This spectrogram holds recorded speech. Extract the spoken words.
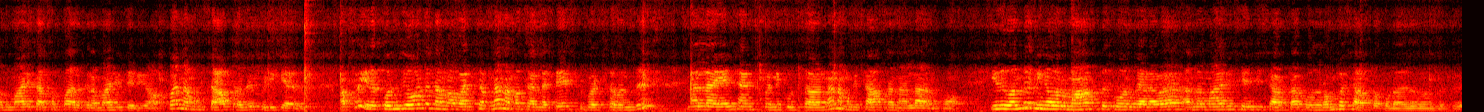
ஒரு மாதிரி கசப்பாக இருக்கிற மாதிரி தெரியும். அப்போ நமக்கு சாப்பிடவே பிடிக்காது. அப்போ இதை கொஞ்சோண்டு நம்ம வச்சோம்னா நமக்கு அந்த டேஸ்ட் பட்ஸை வந்து நல்லா என்ஹான்ஸ் பண்ணி கொடுத்தாங்கன்னா நமக்கு சாப்பிட நல்லா இருக்கும். இது வந்து நீங்கள் ஒரு மாதத்துக்கு ஒரு தடவை அந்த மாதிரி செஞ்சு சாப்பிட்டா போதும். ரொம்ப சாப்பிடக்கூடாது உங்களுக்கு.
